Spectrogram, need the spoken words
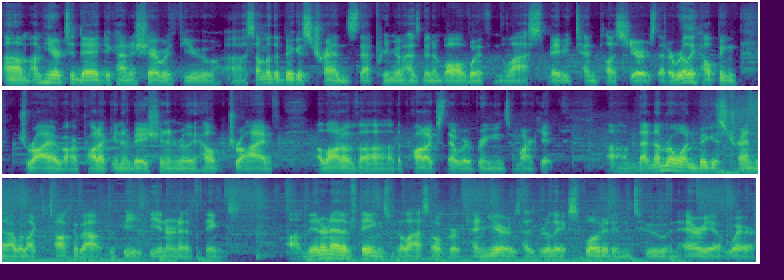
Um, I'm here today to kind of share with you uh, some of the biggest trends that Premio has been involved with in the last maybe 10 plus years that are really helping drive our product innovation and really help drive a lot of uh, the products that we're bringing to market. Um, that number one biggest trend that I would like to talk about would be the Internet of Things. Um, the Internet of Things for the last over 10 years has really exploded into an area where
